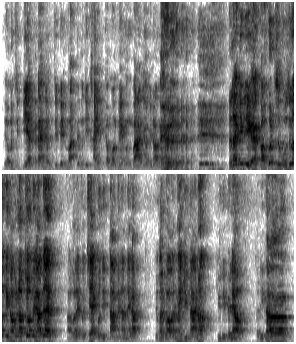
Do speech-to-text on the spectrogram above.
เดี๋ยวมันจะเปียกกันนะเดี๋ยวมันจะเป็นวัดเดี๋ยวมันจะไข่กับมันเพงบางๆครับพี่น้องแล้วคลิปนี้ขอบคุณสุภูสุขที่เขามารับชมนะครับเด้อฝากกดไลค์กดแชร์กดติดตามไปนั่นนะครับ จะค่อยบอกกันใหม่คลิปหน้าเนาะคลิปนี้ไปแล้ว สวัสดีครับ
